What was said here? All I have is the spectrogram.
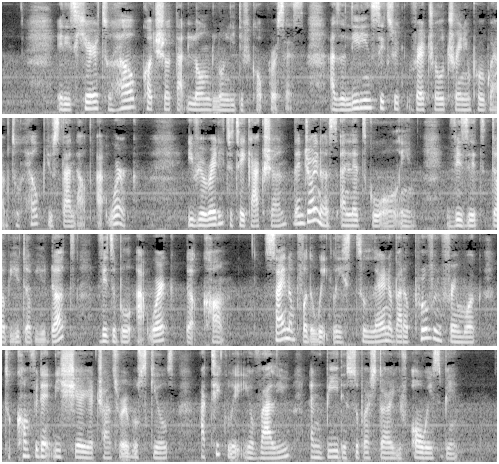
It is here to help cut short that long, lonely, difficult process as a leading six week virtual training program to help you stand out at work. If you're ready to take action, then join us and let's go all in. Visit www.visibleatwork.com. Sign up for the waitlist to learn about a proven framework to confidently share your transferable skills, articulate your value, and be the superstar you've always been.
